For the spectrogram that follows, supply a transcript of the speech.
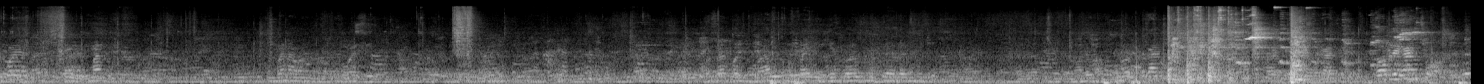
puede. Sí, mando. Buena decir. O sea, cuando algo va dirigiendo algo, no puede hacer mucho. No, gancho. Doble gancho. Doble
